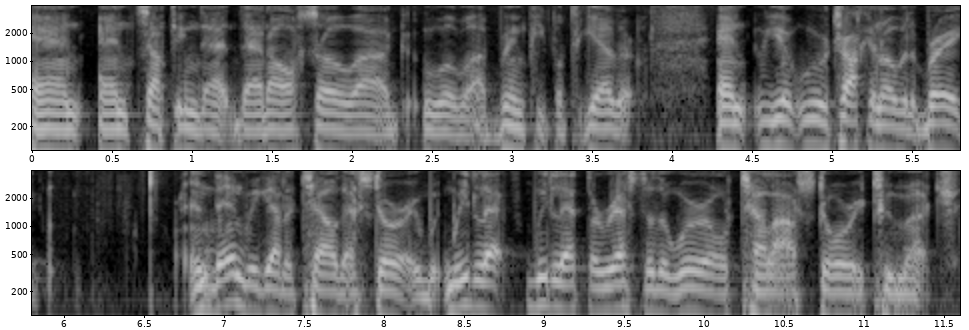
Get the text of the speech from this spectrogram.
And, and something that that also uh, will uh, bring people together, and you, we were talking over the break and then we got to tell that story. We let we let the rest of the world tell our story too much,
